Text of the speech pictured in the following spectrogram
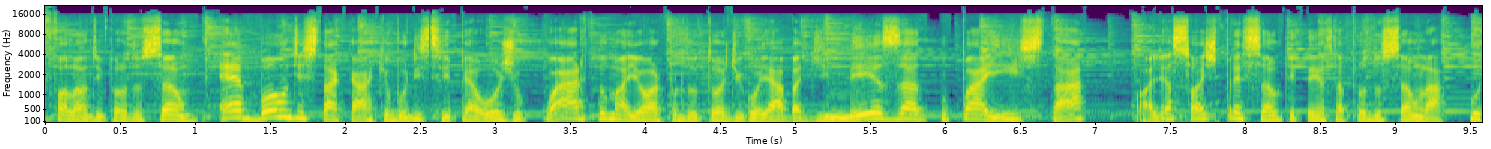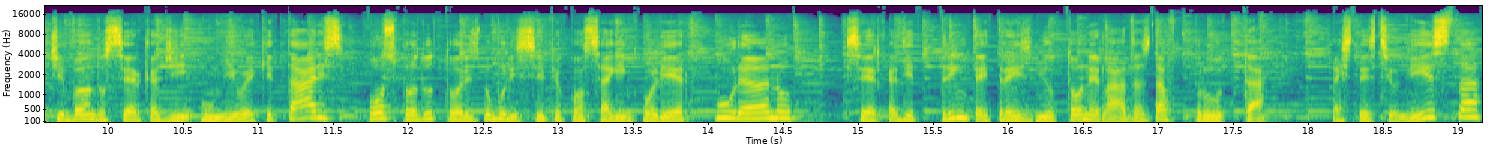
falando em produção, é bom destacar que o município é hoje o quarto maior produtor de goiaba de mesa do país, tá? Olha só a expressão que tem essa produção lá. Cultivando cerca de 1 mil hectares, os produtores do município conseguem colher por ano cerca de 33 mil toneladas da fruta. A extensionista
